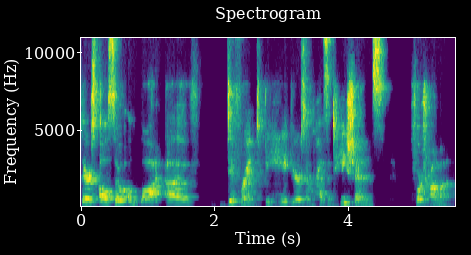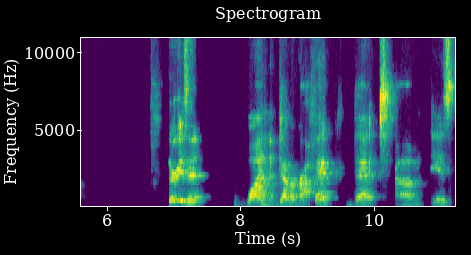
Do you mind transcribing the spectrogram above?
there's also a lot of different behaviors and presentations for trauma. There isn't one demographic that um, is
